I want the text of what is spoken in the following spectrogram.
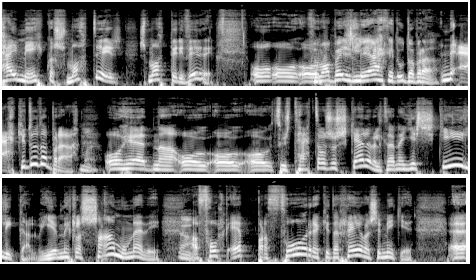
kæmi eitthvað smottir smottir í fyrir þig. og, og, og Það má basically ekkert út að Nei, ekkert út að Nei. og hérna og, og, og þú veist, þetta var svo skelvilegt þannig að ég skil líka alveg, ég er mikla samú með því Já. að fólk er bara þóri ekkert að reyfa sig mikið uh,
